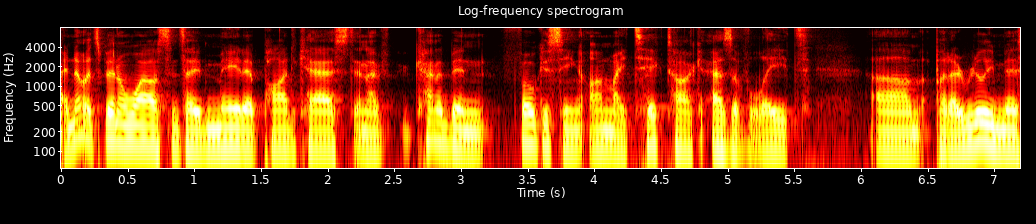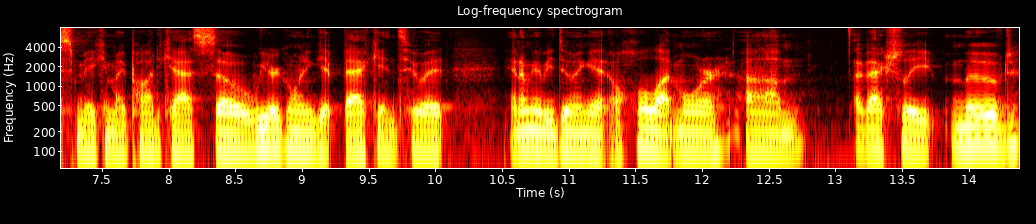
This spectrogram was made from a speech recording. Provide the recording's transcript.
I know it's been a while since I've made a podcast, and I've kind of been focusing on my TikTok as of late. Um, but I really miss making my podcast, so we are going to get back into it, and I'm going to be doing it a whole lot more. Um, I've actually moved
